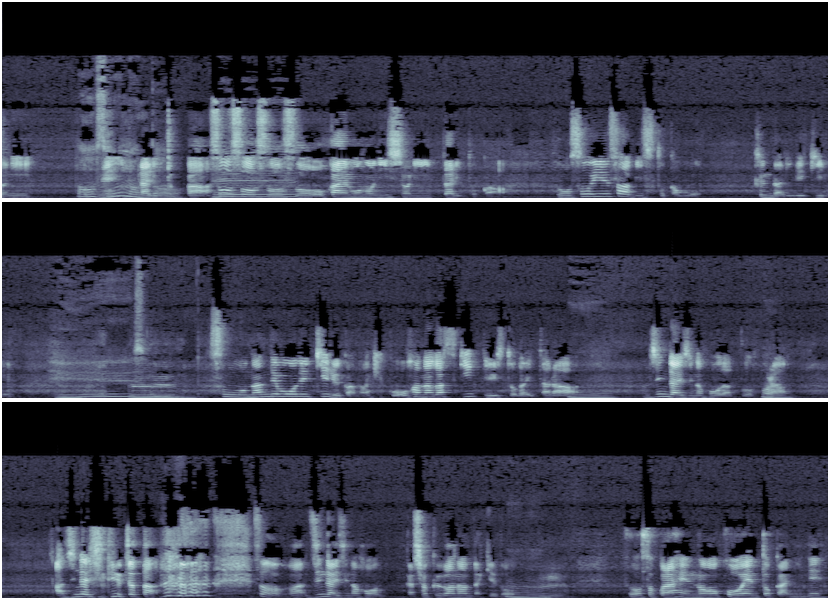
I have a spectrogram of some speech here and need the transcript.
緒に、ね、行ったりとかそうそうそうそうお買い物に一緒に行ったりとかそうそういうサービスとかも組んだりできる。へえうん。そう何でもできるかな。結構お花が好きっていう人がいたら、うん。深大寺の方だとほら、うん。あ深大寺って言っちゃった。そう、まあ、深大寺の方が職場なんだけど、うん。そうそこら辺の公園とかにね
